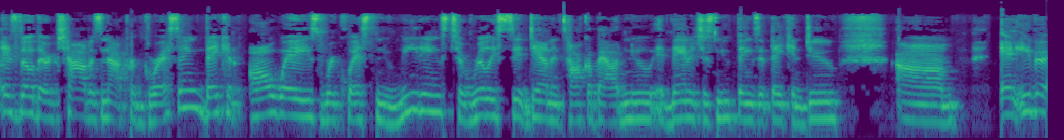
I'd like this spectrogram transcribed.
as though their child is not progressing, they can always request new meetings to really sit down and talk about new advantages, new things that they can do. Um, and even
